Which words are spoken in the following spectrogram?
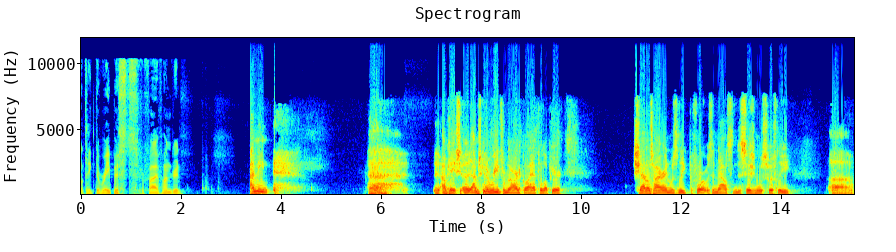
I'll take the rapists for 500. I mean, okay, uh, I'm just going to read from the article I have pulled up here. Schiano's hiring was leaked before it was announced, and decision was swiftly. Uh,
